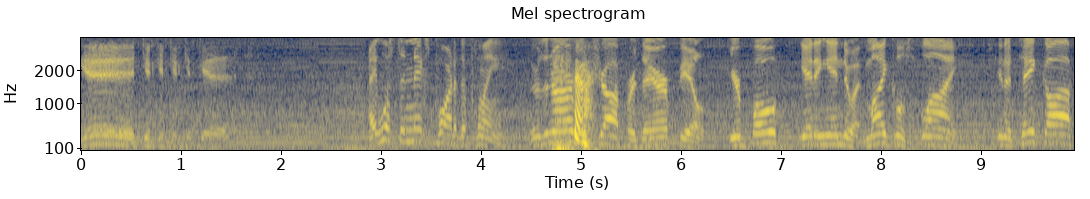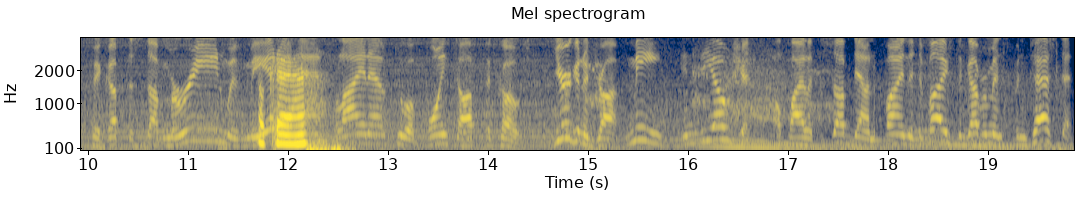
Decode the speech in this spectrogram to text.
Good, good, good, good, good, good. hey, what's the next part of the plan? There's an army chopper at the airfield. You're both getting into it. Michael's flying. He's gonna take off, pick up the submarine with me Okay. and flying out to a point off the coast. You're gonna drop me into the ocean. I'll pilot the sub down to find the device the government's been testing.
